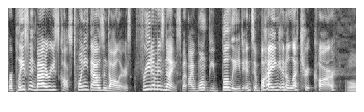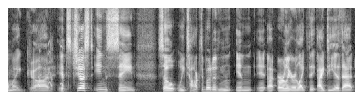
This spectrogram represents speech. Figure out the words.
Replacement batteries cost $20,000. Freedom is nice, but I won't be bullied into buying an electric car. Oh my God. it's just insane. So, we talked about it in, in, in uh, earlier, like the idea that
